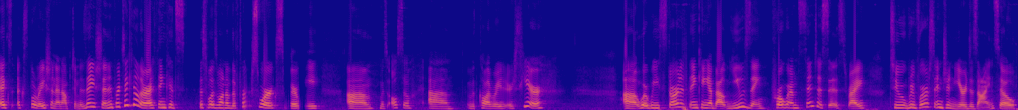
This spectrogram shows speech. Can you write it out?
ex exploration and optimization. In particular, I think it's, this was one of the first works where we um, was also um, with collaborators here, uh, where we started thinking about using program synthesis, right, to reverse engineer design. So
